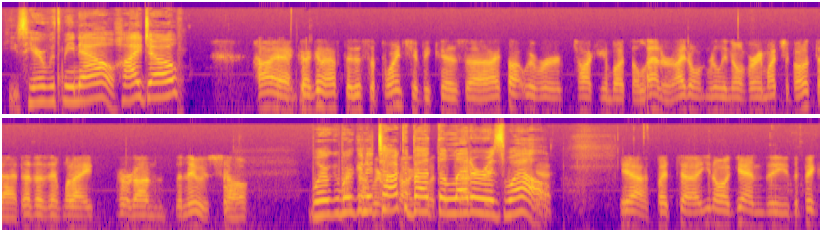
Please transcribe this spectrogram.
He's here with me now. Hi, Joe. Hi, I'm going to have to disappoint you because uh, I thought we were talking about the letter. I don't really know very much about that other than what I heard on the news. So we're we're going to we talk about, about the, letter as well. Yeah. But uh, you know, again, the the big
